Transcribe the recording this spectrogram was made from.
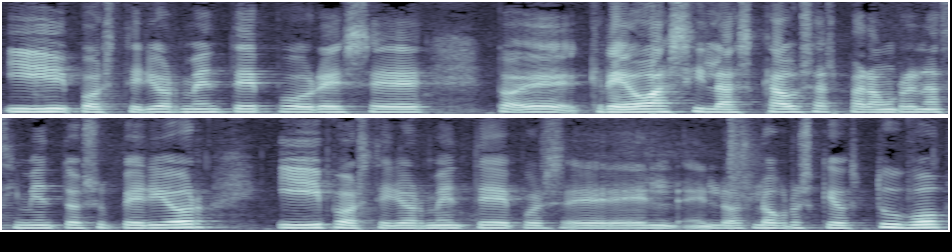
y posteriormente por ese eh, creó así las causas para un renacimiento superior y posteriormente pues eh, el- los logros que obtuvo.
